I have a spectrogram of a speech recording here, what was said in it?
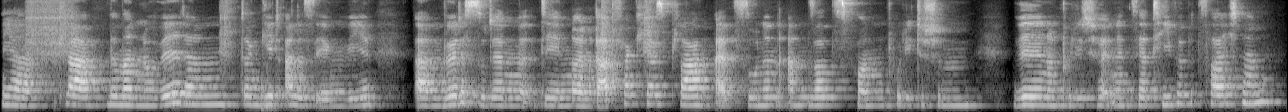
Ja, klar, wenn man nur will, dann, dann geht alles irgendwie. Ähm, würdest du denn den neuen Radverkehrsplan als so einen Ansatz von politischem Willen und politischer Initiative bezeichnen?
